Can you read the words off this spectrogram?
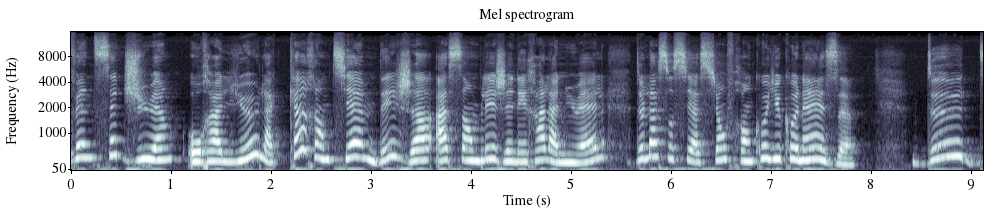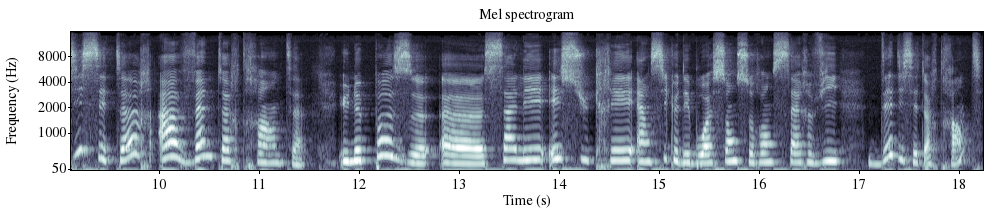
27 juin aura lieu la 40e déjà Assemblée générale annuelle de l'Association franco-yukonaise. De 17h à 20h30, une pause euh, salée et sucrée ainsi que des boissons seront servies dès 17h30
